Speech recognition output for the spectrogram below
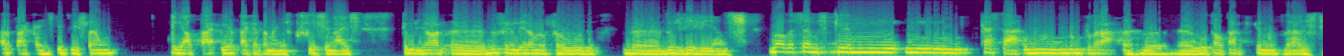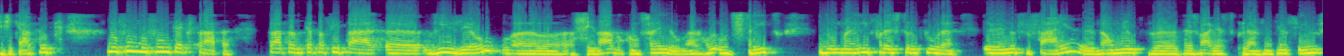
ataca a instituição e ataca, e ataca também os profissionais que melhor uh, defenderam a saúde de, dos vivienses. Nós achamos que, hum, hum cá está, não, não poderá, uh, a luta autárquica não poderá justificar, porque, no fundo, no fundo, o que é que se trata? Trata de capacitar uh, Viseu, uh, a cidade, o Conselho, o Distrito, de uma infraestrutura uh, necessária, de aumento de, das vagas de cuidados intensivos,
